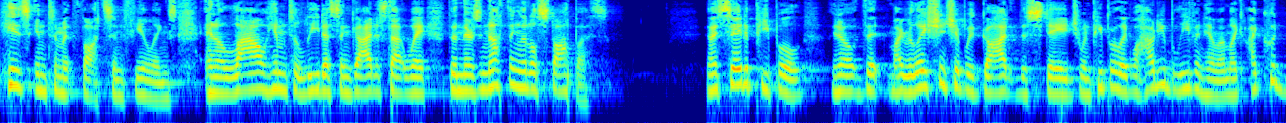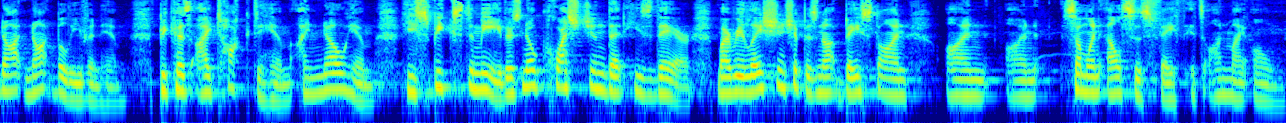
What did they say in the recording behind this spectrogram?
His intimate thoughts and feelings and allow Him to lead us and guide us that way, then there's nothing that'll stop us. And I say to people, you know, that my relationship with God at this stage, when people are like, well, how do you believe in him? I'm like, I could not not believe in him because I talk to him. I know him. He speaks to me. There's no question that he's there. My relationship is not based on, on, on someone else's faith. It's on my own.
